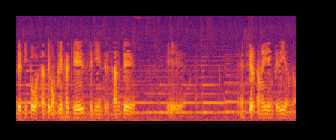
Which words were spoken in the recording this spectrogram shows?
de tipo bastante compleja que sería interesante eh, en cierta medida impedir, ¿no?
